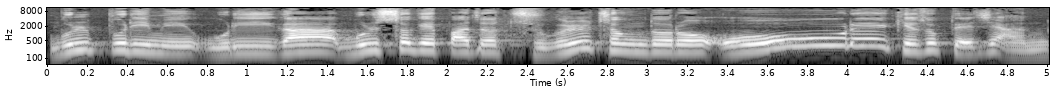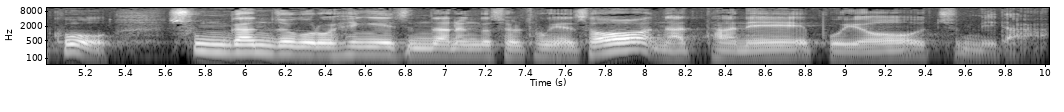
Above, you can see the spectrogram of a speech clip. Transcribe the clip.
물뿌림이 우리가 물속에 빠져 죽을 정도로 오래 계속되지 않고 순간적으로 행해진다는 것을 통해서 나타내 보여줍니다.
